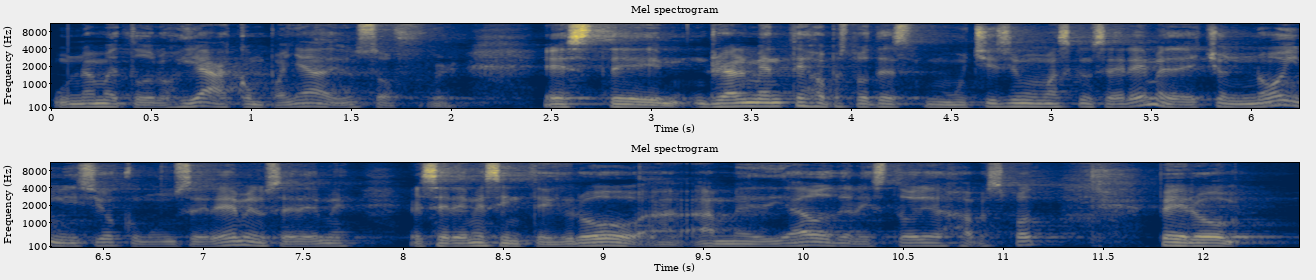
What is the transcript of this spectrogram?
una metodología acompañada de un software. Este, realmente HubSpot es muchísimo más que un CRM, de hecho no inició como un CRM, un CRM el CRM se integró a, mediados de la historia de HubSpot, pero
